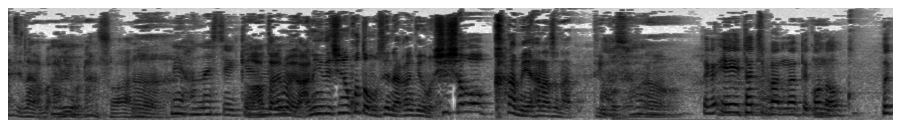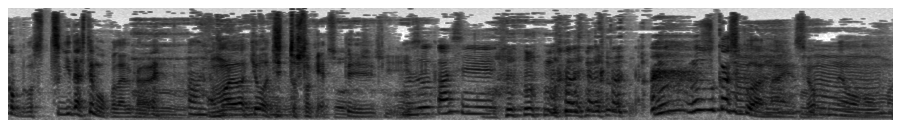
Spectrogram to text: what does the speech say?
ってなあるよな、そうある。うん。ね話しちゃいけない。当たり前よ。兄弟子のこともせなあかんけども師匠から目離すなっていうことやな。だからええ立場になって今度ペコペコ突き出しても怒られるからね、お前は今日はじっとしとけっていう。難しい。む難しくはないんですよ、でもほんま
